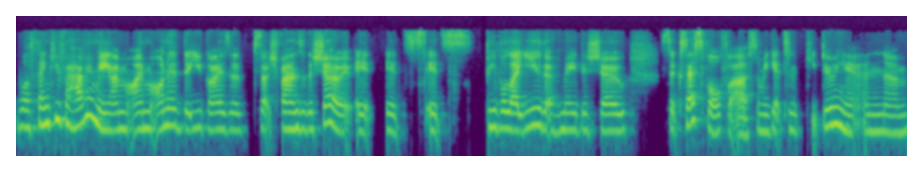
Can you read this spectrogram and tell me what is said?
Well, thank you for having me. I'm I'm honored that you guys are such fans of the show. It, it it's it's people like you that have made this show successful for us and we get to keep doing it and um,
